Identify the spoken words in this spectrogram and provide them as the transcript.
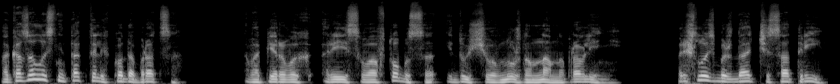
оказалось не так-то легко добраться. Во-первых, рейсового автобуса, идущего в нужном нам направлении, пришлось бы ждать часа три,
